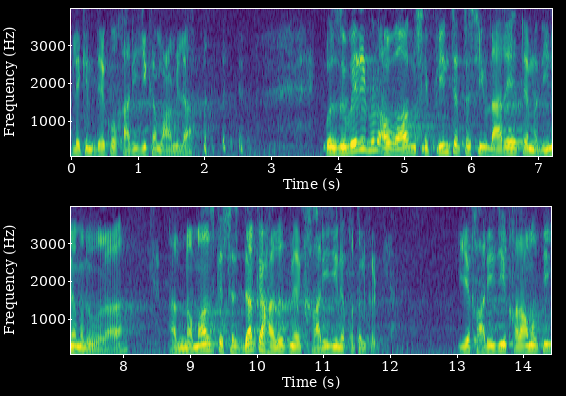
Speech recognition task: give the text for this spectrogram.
لیکن دیکھو خارجی کا معاملہ۔ وہ زبیر بن عوام سے پین سے تشریف لا رہے تھے مدینہ منورہ۔ اور نماز کے سجدہ کے حالت میں ایک خارجی نے قتل کر دیا۔ یہ خارجی کرامتی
